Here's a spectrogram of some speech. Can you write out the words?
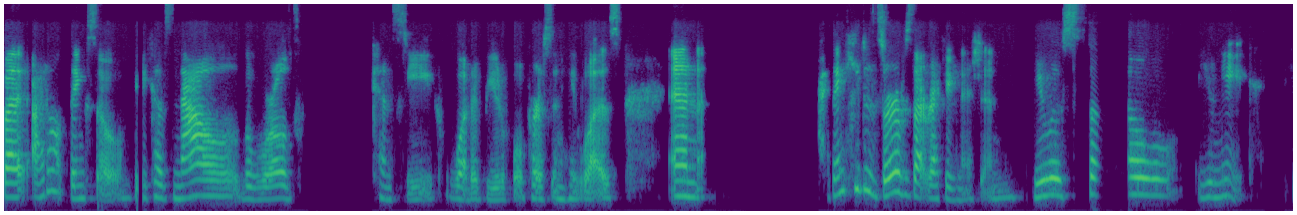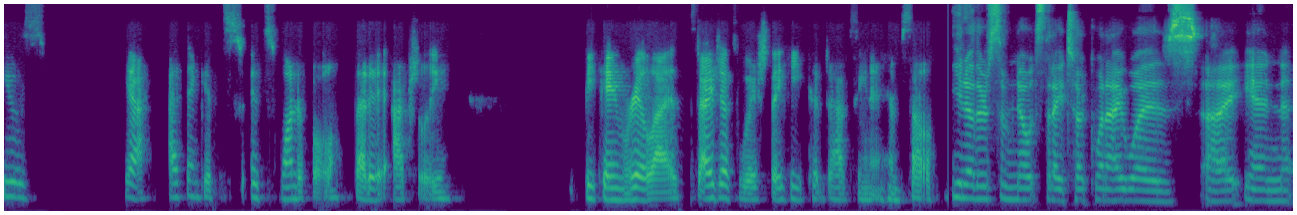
But I don't think so because now the world can see what a beautiful person he was. And I think he deserves that recognition. He was so unique. He was yeah, I think it's it's wonderful that it actually became realized. I just wish that he could have seen it himself. You know, there's some notes that I took when I was uh, in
